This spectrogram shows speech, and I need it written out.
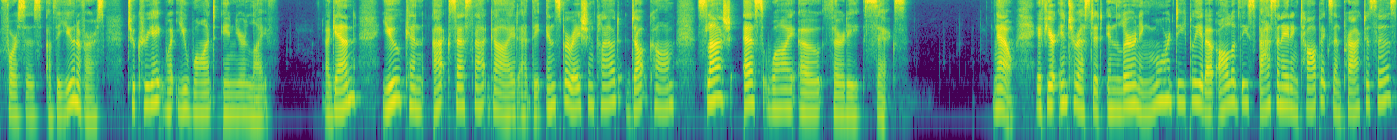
forces of the universe to create what you want in your life. Again, you can access that guide at theinspirationcloud.com slash SYO36. Now, if you're interested in learning more deeply about all of these fascinating topics and practices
